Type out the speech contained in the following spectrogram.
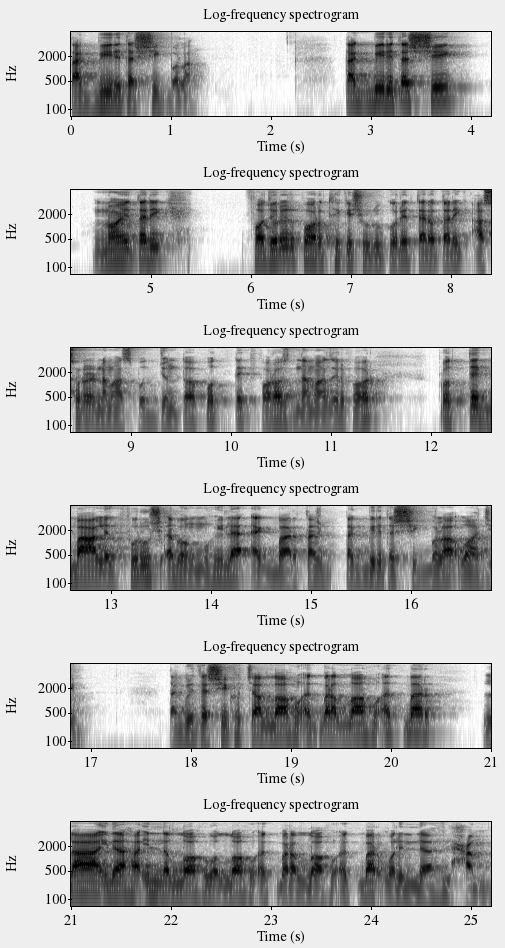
তাকবীর শিখ বলা। তাকবীর শিখ নয় তারিখ ফজরের পর থেকে শুরু করে ১৩ তারিখ আসরের নামাজ পর্যন্ত প্রত্যেক ফরজ নামাজের পর প্রত্যেক বালেগ পুরুষ এবং মহিলা একবার তাকবীর শিখ বলা ওয়াজিব। তাকবীর শিখ হচ্ছে আল্লাহ আকবার আল্লাহ আকবার, লা ইলাহা ইল্লাল্লাহু আল্লাহু আকবার আল্লাহু আকবার, ওয়ালিল্লাহিল হামদ।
